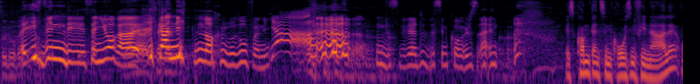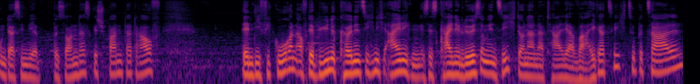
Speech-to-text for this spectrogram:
Du recht. Ich bin die Senora, Ja, ja, ich kann nicht noch rufen, ja! Das wird ein bisschen komisch sein. Es kommt dann zum großen Finale und da sind wir besonders gespannt darauf. Denn die Figuren auf der Bühne können sich nicht einigen. Es ist keine Lösung in sich, sondern Natalia weigert sich zu bezahlen.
